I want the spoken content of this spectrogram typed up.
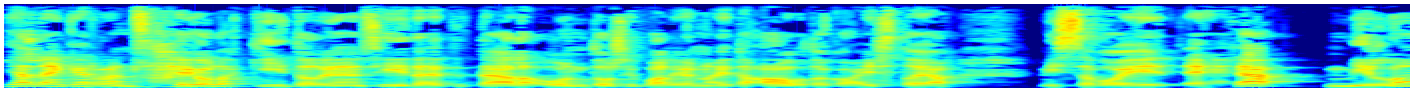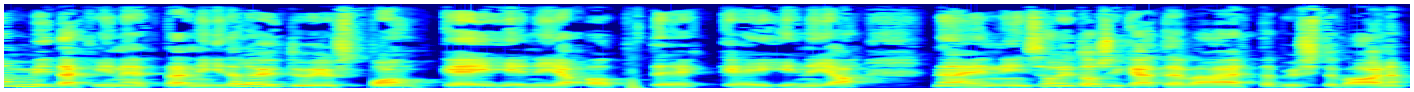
jälleen kerran sai olla kiitollinen siitä, että täällä on tosi paljon noita autokaistoja, missä voi tehdä milloin mitäkin, että niitä löytyy just pankkeihin ja apteekkeihin ja näin, niin se oli tosi kätevää, että pystyi vaan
